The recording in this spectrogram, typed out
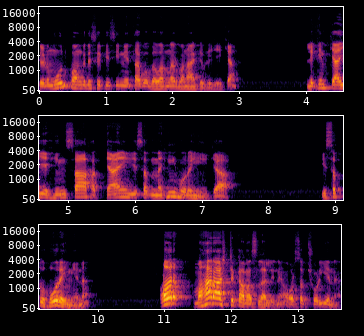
तृणमूल कांग्रेस के किसी नेता को गवर्नर बना के भेजे क्या? लेकिन क्या ये हिंसा, हत्याएँ, ये सब नहीं हो रही हैं क्या? ये सब तो हो रही है ना? और महाराष्ट्र का मसला लेना और सब छोड़िए ना।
